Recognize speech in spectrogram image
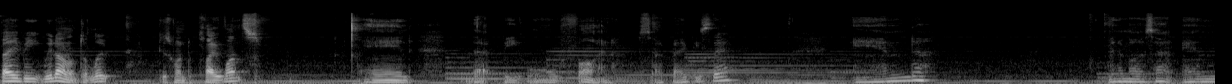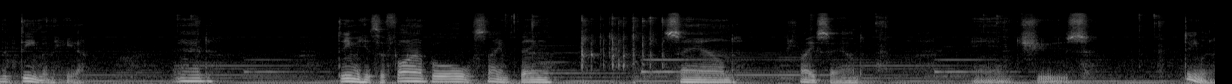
baby. We don't want to loop, just want to play once and that be all fine. So baby's there minimize that and the demon here. Add demon hits the fireball, same thing sound, play sound, and choose demon.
